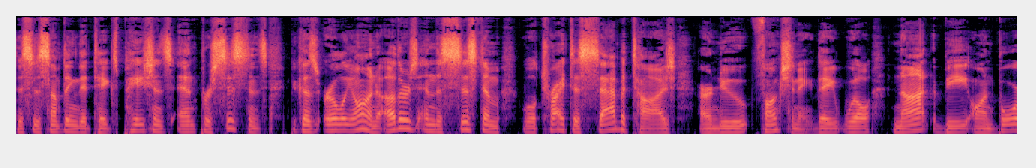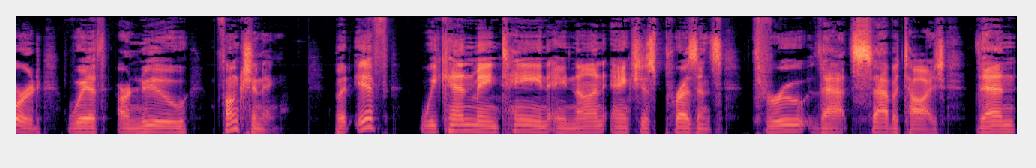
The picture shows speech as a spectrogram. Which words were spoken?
This is something that takes patience and persistence because early on, others in the system will try to sabotage our new functioning. They will not be on board with our new functioning. But if we can maintain a non-anxious presence through that sabotage, then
